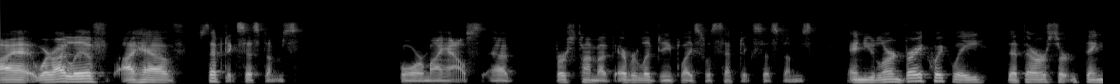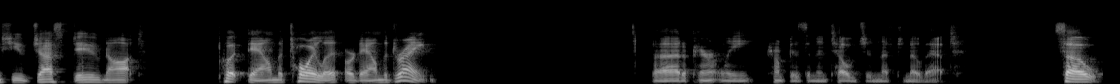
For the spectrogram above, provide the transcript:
I where I live, I have septic systems for my house. Uh, first time I've ever lived any place with septic systems, and you learn very quickly that there are certain things you just do not put down the toilet or down the drain. But apparently, Trump isn't intelligent enough to know that. So,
